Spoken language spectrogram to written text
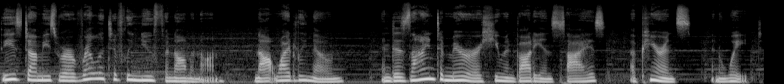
These dummies were a relatively new phenomenon, not widely known, and designed to mirror a human body in size, appearance, and weight.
